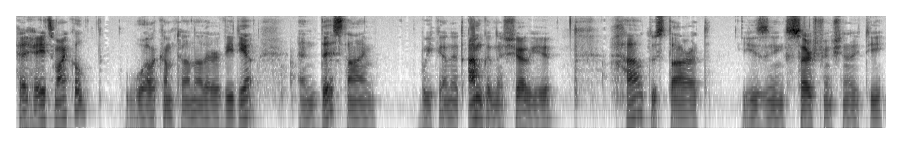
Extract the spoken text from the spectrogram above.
Hey, hey, it's Michael. Welcome to another video. And this time we're gonna, I'm gonna show you how to start using search functionality.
